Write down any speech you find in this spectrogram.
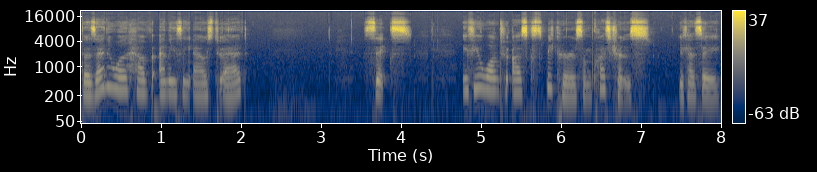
Does anyone have anything else to add? 6. If you want to ask speakers some questions, you can say,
